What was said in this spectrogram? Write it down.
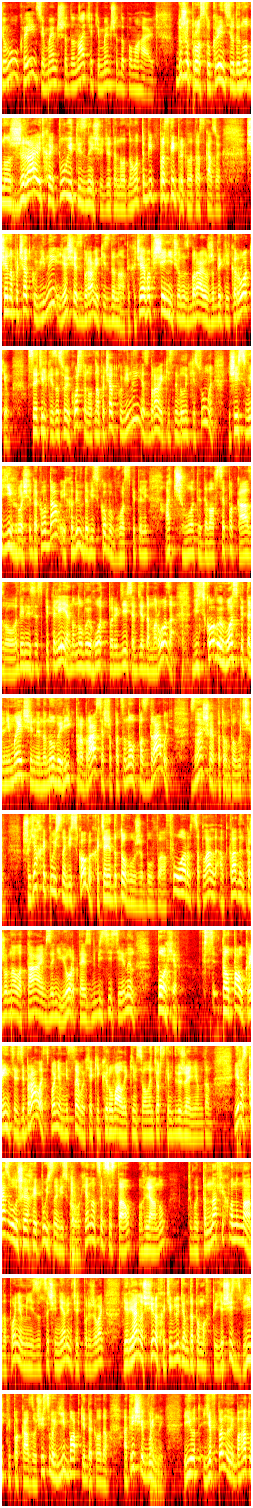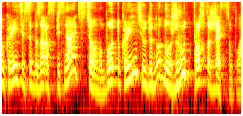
Чому українці менше донатять і менше допомагають? Дуже просто. Українці один одного зжирають, хайпують і знищують один одного. От тобі простий приклад розказую. Ще на початку війни я ще збирав якісь донати. Хоча я взагалі нічого не збираю вже декілька років, все тільки за свої кошти. Ну, от на початку війни я збирав якісь невеликі суми і ще й свої гроші докладав і ходив до військових в госпіталі. А чого ти давав? Все показував. Один із госпіталей я на Новий год передівся в Діда Мороза. Військовий госпіталь Німеччини на Новий рік пробрався, щоб пацанов поздравить. Знаєш, що я потім отримав? Що я хайпуюсь на військових, хоча я до того вже був в Forbes, обкла- журнала Times, The New York Times, BBC, CNN. Похер. Толпа українців зібралась, поняв, місцевих, які керували якимось волонтерським движенням там, і розказували, що я хайпуюсь на військових. Я на це все став, глянув. Думаю, та нафіг воно надо, поняв мені за це ще нервничать, переживати. Я реально щиро хотів людям допомогти. Я ще звіти показував, ще свої бабки докладав, а ти ще винний. І от я впевнений, багато українців себе зараз спізнають в цьому, бо от українці один одного жруть просто жесть цьому плані.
